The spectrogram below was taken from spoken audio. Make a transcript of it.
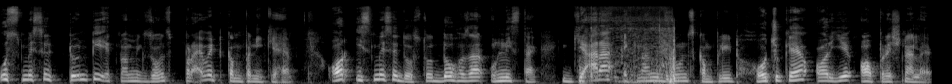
उसमें से 20 इकोनॉमिक जोन प्राइवेट कंपनी के हैं। और इसमें से दोस्तों 2019 तक 11 इकोनॉमिक जोन कंप्लीट हो चुके हैं और ये ऑपरेशनल है।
